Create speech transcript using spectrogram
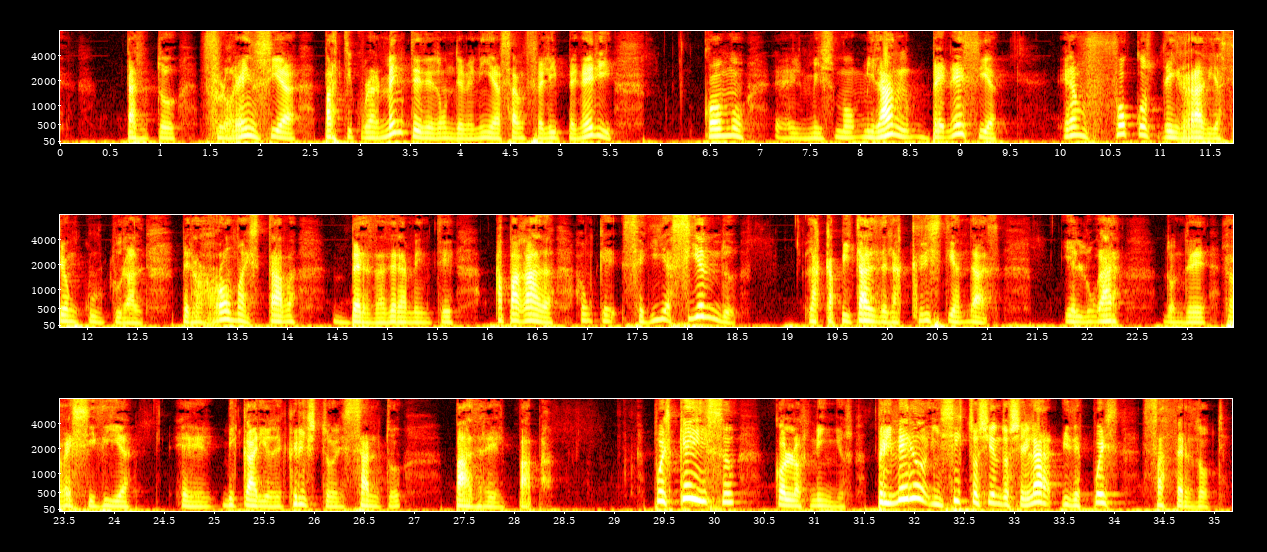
tanto Florencia, particularmente de donde venía San Felipe Neri, como el mismo Milán, Venecia, eran focos de irradiación cultural, pero Roma estaba verdaderamente apagada, aunque seguía siendo la capital de la cristiandad y el lugar donde residía el vicario de Cristo, el santo Padre el Papa. Pues, ¿qué hizo con los niños? Primero, insisto, siendo seglar y después sacerdote.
